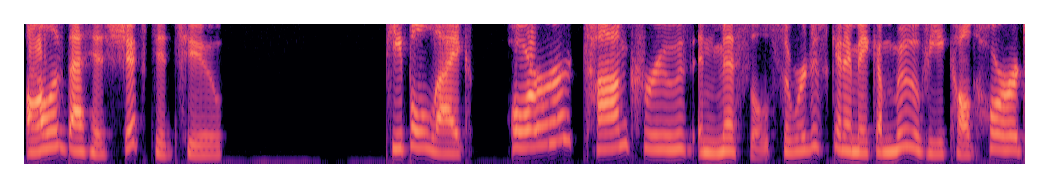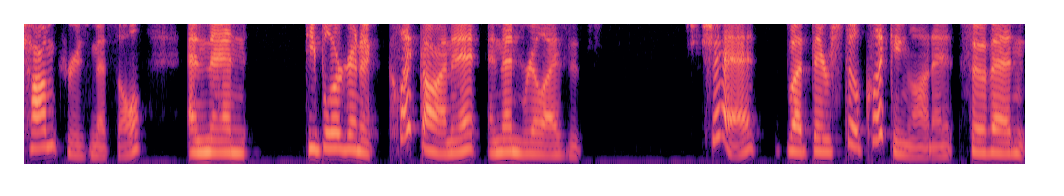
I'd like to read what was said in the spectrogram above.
all of that has shifted to people like horror tom cruise and missiles so we're just going to make a movie called horror tom cruise missile and then people are going to click on it and then realize it's shit, but they're still clicking on it. So then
